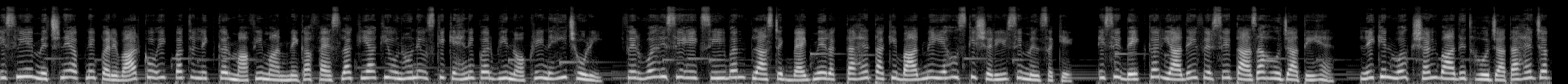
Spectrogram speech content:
इसलिए मिच ने अपने परिवार को एक पत्र लिखकर माफ़ी मांगने का फैसला किया कि उन्होंने उसके कहने पर भी नौकरी नहीं छोड़ी। फिर वह इसे एक सीलबंद प्लास्टिक बैग में रखता है ताकि बाद में यह उसके शरीर से मिल सके। इसे देखकर यादें फिर से ताज़ा हो जाती हैं। लेकिन वह क्षण बाधित हो जाता है जब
